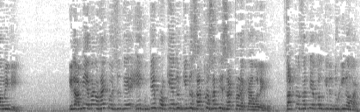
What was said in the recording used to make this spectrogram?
কমিটি। কিন্তু আমি এটা কথাই কৈছো যে এই গোটেই প্ৰক্ৰিয়াটোত কিন্তু ছাত্ৰ ছাত্ৰীৰ স্বাৰ্থ ৰক্ষা হ'ব লাগিব। ছাত্ৰ ছাত্ৰীসকল কিন্তু দোষী নহয়।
